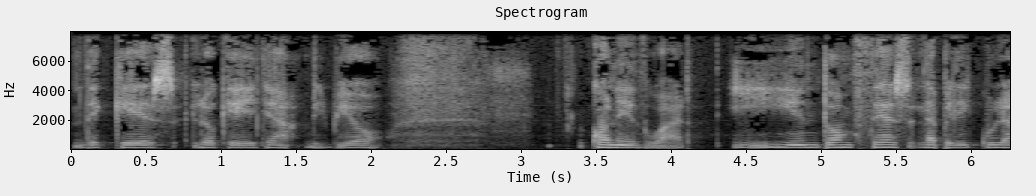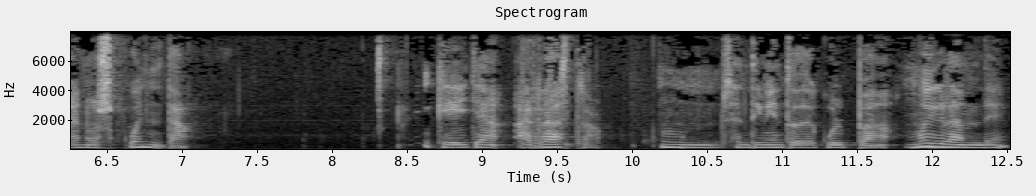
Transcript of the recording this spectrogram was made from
de qué es lo que ella vivió con Edward. Y entonces la película nos cuenta que ella arrastra un sentimiento de culpa muy grande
